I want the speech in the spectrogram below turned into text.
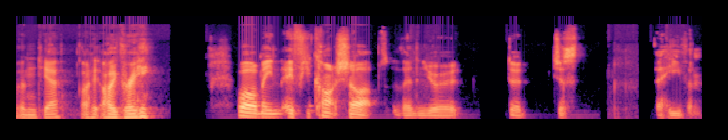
and yeah, I, I agree. Well, I mean, if you can't show up, then you're uh, just a heathen.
